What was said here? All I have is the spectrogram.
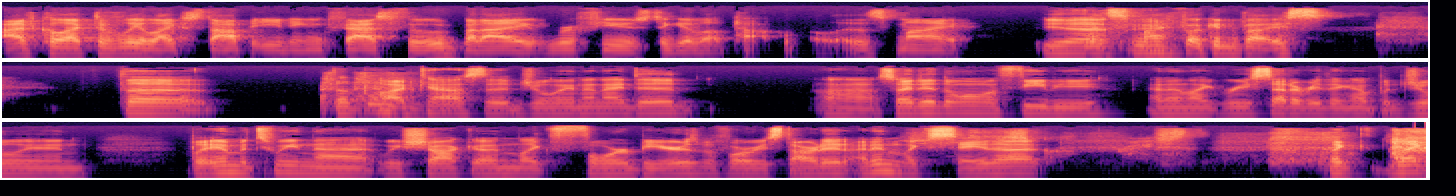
I've collectively like stopped eating fast food, but I refuse to give up Taco Bell. It's my yeah. that's my fucking vice. the the podcast that Julian and I did. Uh, so I did the one with Phoebe, and then like reset everything up with Julian. But in between that, we shotgunned like four beers before we started. I didn't like say that. Like like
